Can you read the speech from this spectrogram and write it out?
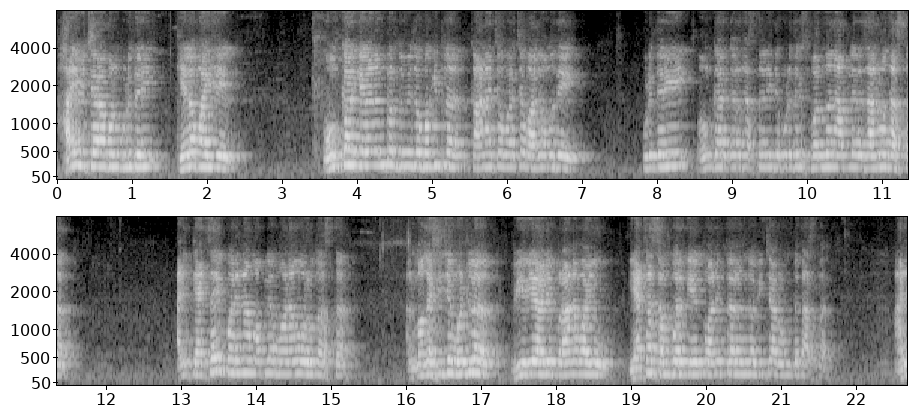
हाही विचार आपण कुठेतरी केला पाहिजे. ओंकार केल्यानंतर तुम्ही जर बघितलं कानाच्या वरच्या भागामध्ये कुठेतरी ओंकार करत असताना ते कुठेतरी स्पंदन आपल्याला जाणवत असतात. आणि त्याचाही परिणाम आपल्या मनावर होत असतात आणि मग अशी जे म्हटलं वीर्य आणि प्राणवायू याचा संपर्क येतो आणि तरंग विचार उमटत असतात. आणि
